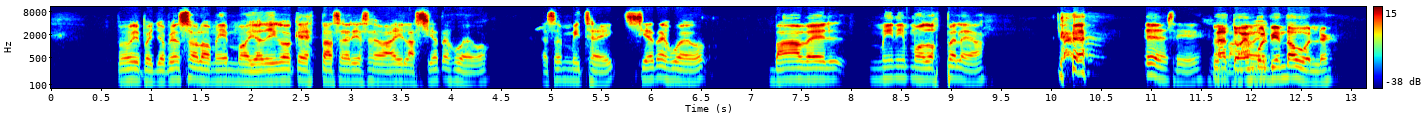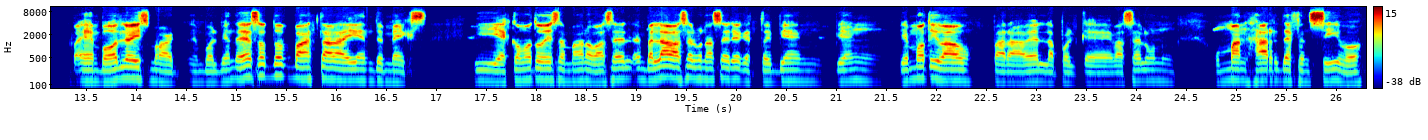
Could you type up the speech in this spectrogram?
pues, pues yo pienso lo mismo. Yo digo que esta serie se va a ir a siete juegos. Ese es mi take. Siete juegos. Van a haber mínimo dos peleas. sí, Las dos envolviendo a Butler. En Butler y Smart. Envolviendo esos dos van a estar ahí en the mix. Y es como tú dices, hermano, va a ser, en verdad va a ser una serie que estoy bien, bien, bien motivado para verla, porque va a ser un, un manjar defensivo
